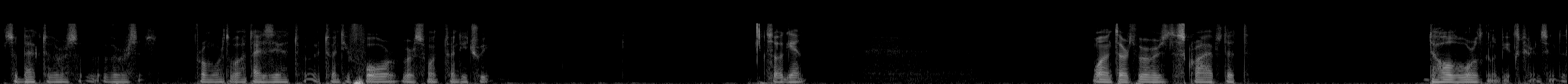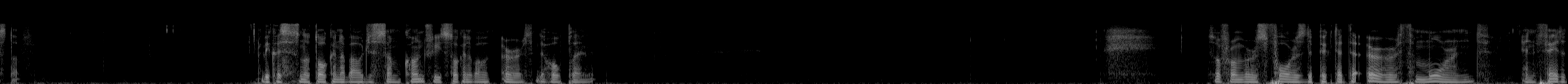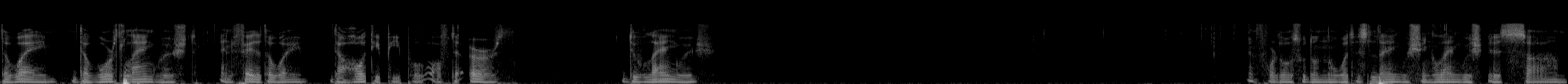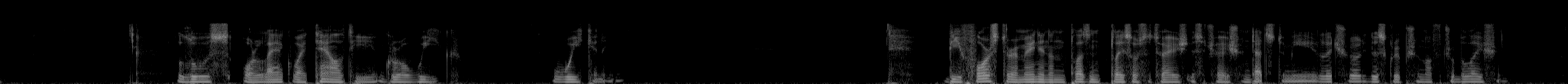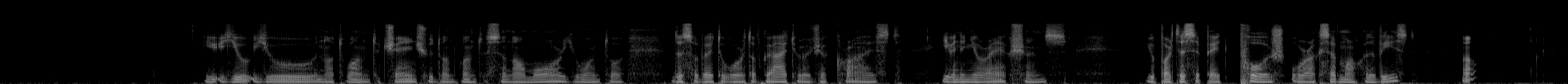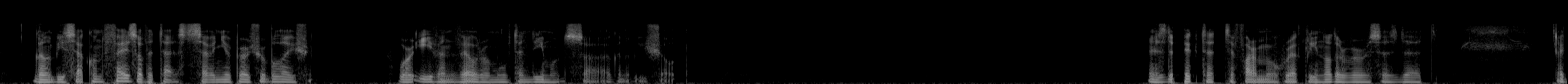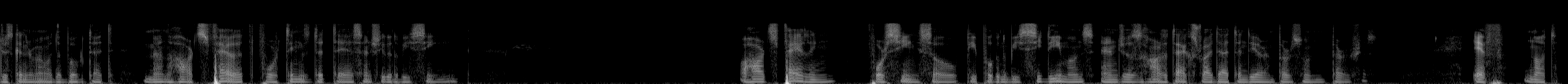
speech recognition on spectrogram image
So back to verse, verses from Word of God, Isaiah 24, verse 123. So again, one third verse describes that the whole world is going to be experiencing this stuff because it's not talking about just some country, it's talking about Earth, the whole planet. So from verse 4 is depicted the earth mourned and faded away, the world languished and faded away, the haughty people of the earth do languish. And for those who don't know what is languishing, languish is um, lose or lack vitality, grow weak, weakening. Be forced to remain in an unpleasant place or situation. That's to me literally description of tribulation. You, you, you not want to change, you don't want to sin no more, you want to disobey the word of God, to reject Christ, even in your actions. You participate, push, or accept mark of the beast, Oh, Gonna be second phase of the test, seven year period tribulation, where even veil removed and demons are gonna be showed. It's depicted, if I remember correctly, in other verses that I just can't remember the book that men's hearts fail for things that they essentially gonna be seeing. Our hearts failing for seeing, so people gonna be see demons and just heart attacks right that and there and person perishes if not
